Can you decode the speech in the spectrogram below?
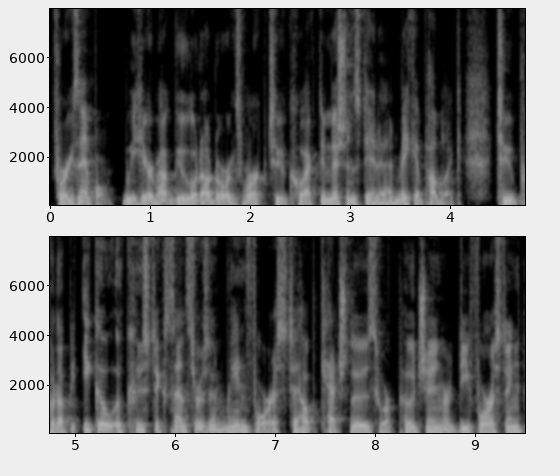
For example, we hear about Google.org's work to collect emissions data and make it public, to put up eco-acoustic sensors in rainforests to help catch those who are poaching or deforesting,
